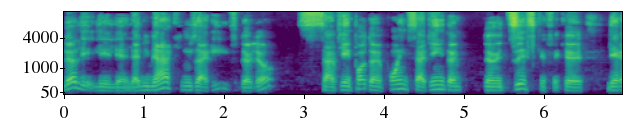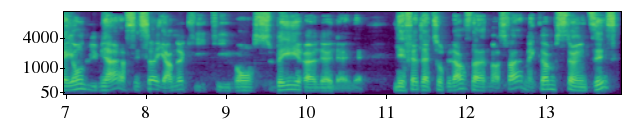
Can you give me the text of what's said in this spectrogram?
là, les, les, la lumière qui nous arrive de là, ça vient pas d'un point, ça vient d'un disque. Fait que les rayons de lumière, c'est ça. Il y en a qui, qui vont subir euh, l'effet de la turbulence dans l'atmosphère, mais comme c'est un disque,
